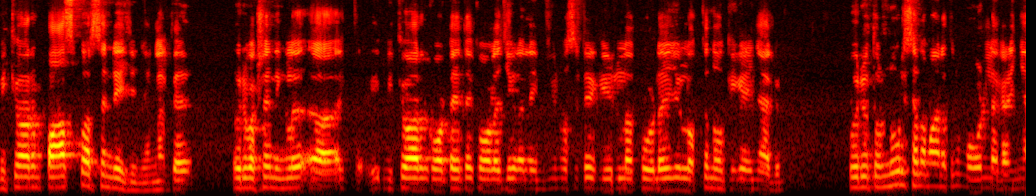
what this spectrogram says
മിക്കവാറും പാസ് പെർസെന്റേജ് ഞങ്ങൾക്ക് ഒരു പക്ഷേ നിങ്ങൾ മിക്കവാറും കോട്ടയത്തെ കോളേജുകൾ അല്ലെങ്കിൽ യൂണിവേഴ്സിറ്റി കീഴിലുള്ള കോളേജുകളൊക്കെ നോക്കിക്കഴിഞ്ഞാലും ഒരു തൊണ്ണൂറ് ശതമാനത്തിന് മുകളിൽ കഴിഞ്ഞ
